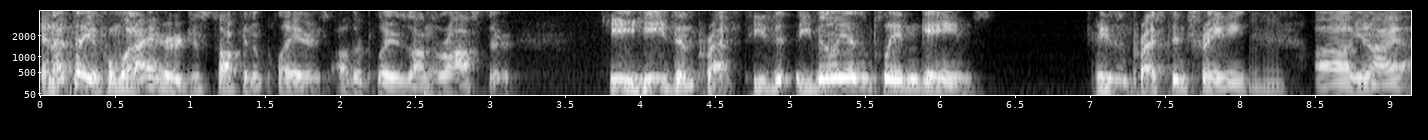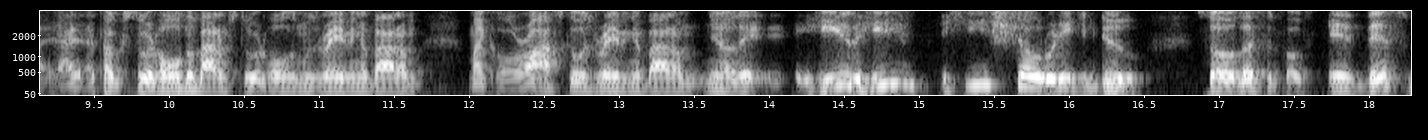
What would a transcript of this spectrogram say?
And I tell you, from what I heard, just talking to players, other players on the roster, he he's impressed. He's even though he hasn't played in games, he's impressed in training. Mm-hmm. Uh, you know, I, I, I talked to Stuart Holden about him. Stuart Holden was raving about him. Michael Orozco was raving about him. You know, they, he's he's he showed what he can do. So listen, folks, it, this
